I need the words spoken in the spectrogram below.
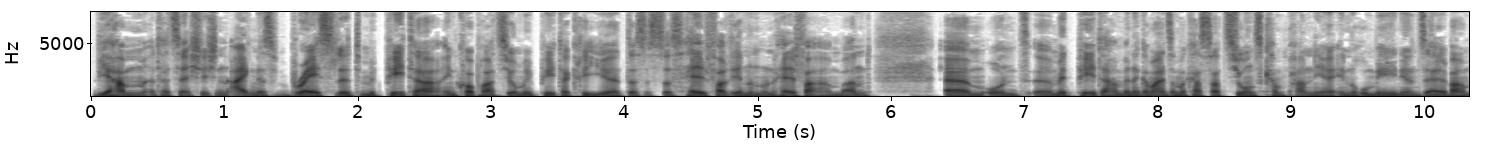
Wir haben tatsächlich ein eigenes Bracelet mit Peter, in Kooperation mit Peter kreiert. Das ist das Helferinnen- und Helferarmband. Ähm, und äh, mit Peter haben wir eine gemeinsame Kastrationskampagne in Rumänien selber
